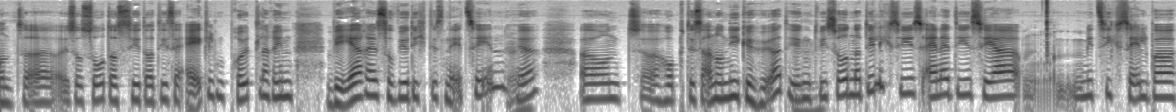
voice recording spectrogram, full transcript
Und äh, also so, dass sie da diese Eigelbrötlerin wäre, so würde ich das nicht sehen. Ja. ja. Äh, und äh, habe das auch noch nie gehört, irgendwie mhm. so. Natürlich, sie ist eine, die sehr mm, mit sich selber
